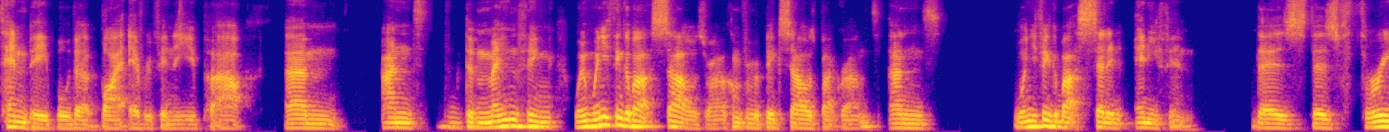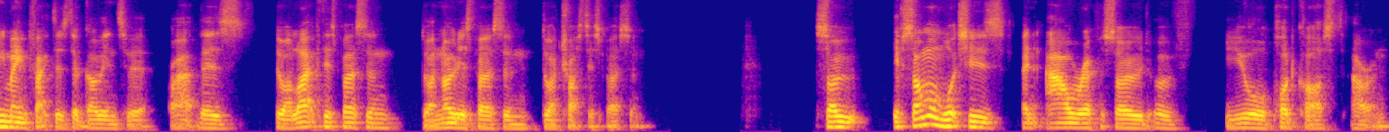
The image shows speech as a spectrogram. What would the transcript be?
10 people that buy everything that you put out? Um and the main thing when, when you think about sales right? I come from a big sales background and when you think about selling anything there's there's three main factors that go into it right? There's do i like this person? Do i know this person? Do i trust this person? So if someone watches an hour episode of your podcast aaron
